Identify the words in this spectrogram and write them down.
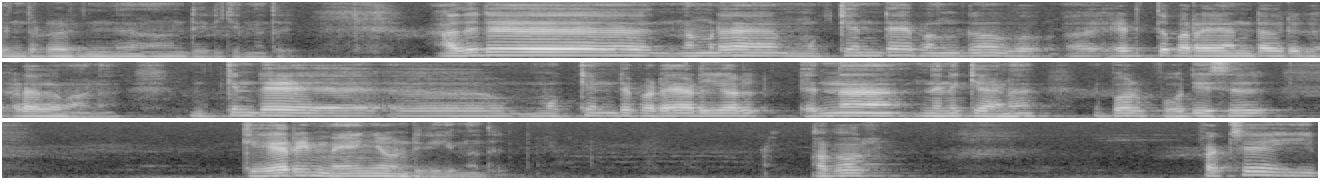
പിന്തുടർന്നുകൊണ്ടിരിക്കുന്നത്. അതിൽ നമ്മുടെ മുഖ്യന്റെ പങ്ക് എടുത്തു പറയേണ്ട ഒരു ഘടകമാണ്. മുഖ്യന്റെ മുഖ്യന്റെ പടയാളികൾ എന്ന നിലയ്ക്കാണ് ഇപ്പോൾ പോലീസ് കയറി മേഞ്ഞുകൊണ്ടിരിക്കുന്നത്. അപ്പോൾ പക്ഷേ ഈ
